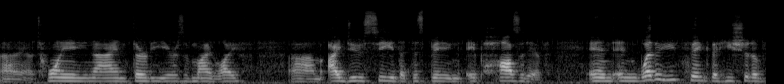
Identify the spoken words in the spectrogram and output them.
uh, you know, 29, 30 years of my life, um, I do see that this being a positive. And, and whether you think that he should have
